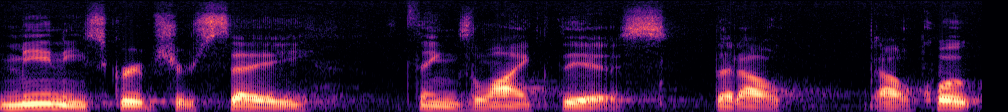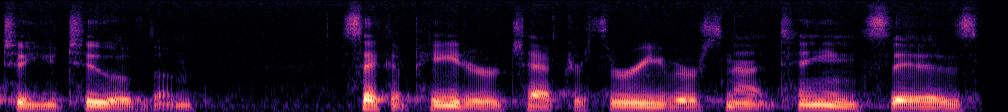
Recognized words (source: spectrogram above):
many scriptures say things like this, but I'll, I'll quote to you two of them. 2 Peter chapter 3 verse 19 says,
